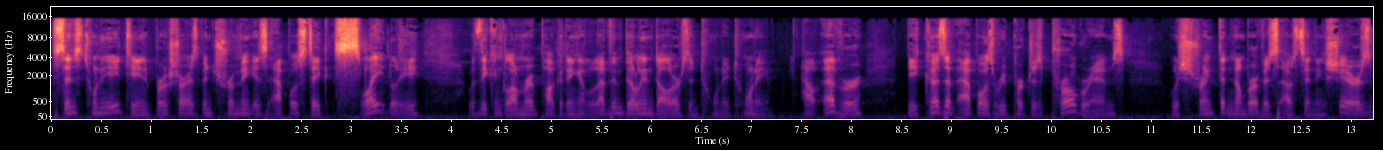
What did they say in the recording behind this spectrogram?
Since 2018, Berkshire has been trimming its Apple stake slightly, with the conglomerate pocketing $11 billion in 2020. However, because of Apple's repurchase programs, which shrank the number of its outstanding shares,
